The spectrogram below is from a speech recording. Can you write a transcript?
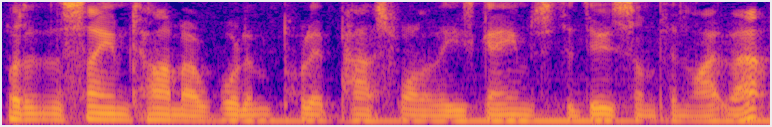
But at the same time, I wouldn't put it past one of these games to do something like that.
